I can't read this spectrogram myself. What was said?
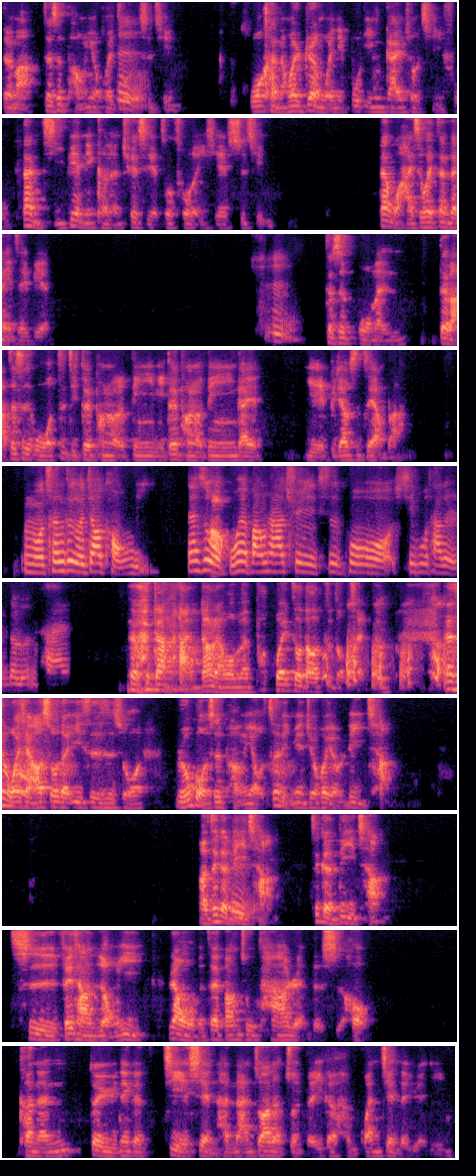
对吗？这是朋友会做的事情。我可能会认为你不应该受欺负，但即便你可能确实也做错了一些事情，但我还是会站在你这边。是，这是我们对吧？这是我自己对朋友的定义，你对朋友的定义应该也，也比较是这样吧？嗯，我称这个叫同理，但是我不会帮他去刺破欺负他的人的轮胎。好当然，当然，我们不会做到这种程度。但是我想要说的意思是说，如果是朋友，这里面就会有立场。啊，这个立场，这个立场是非常容易让我们在帮助他人的时候，可能对于那个界限很难抓得准的一个很关键的原因。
